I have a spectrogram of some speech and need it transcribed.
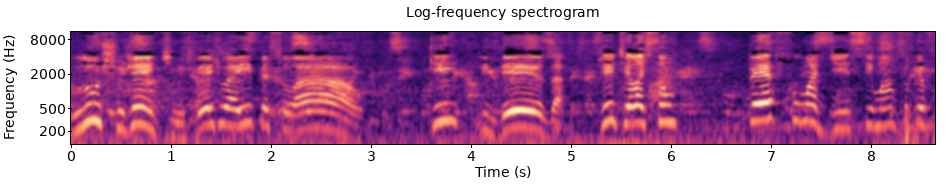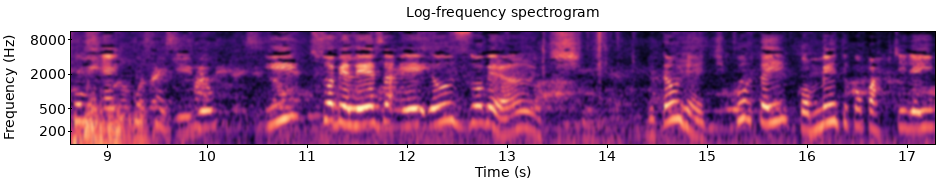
luxo, gente. Vejo aí, pessoal. Que lindeza. Gente, elas são perfumadíssimas. Seu perfume é inconfundível. E sua beleza é exuberante. Então, gente, curta aí, comenta e compartilha aí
